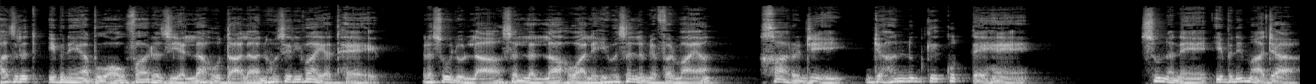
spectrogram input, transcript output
حضرت ابن ابو اوفا رضی اللہ تعالیٰ عنہ سے روایت ہے۔ رسول اللہ صلی اللہ علیہ وسلم نے فرمایا، خارجی، جہنم کے کتے ہیں۔ سننے ابن ماجہ،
